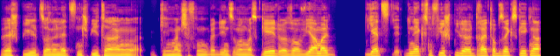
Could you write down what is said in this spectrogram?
wer spielt so an den letzten Spieltagen gegen Mannschaften, bei denen es um irgendwas geht oder so. Wir haben halt jetzt die nächsten vier Spiele halt drei Top 6 Gegner.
